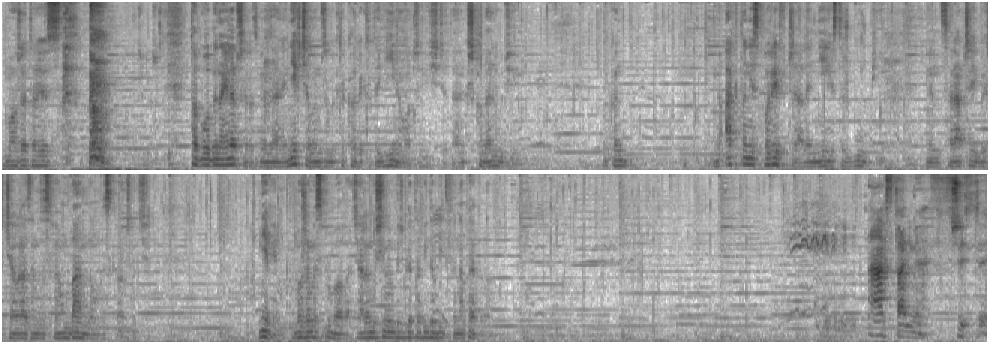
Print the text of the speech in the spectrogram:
Może to jest. To byłoby najlepsze rozwiązanie. Nie chciałbym, żeby ktokolwiek tutaj ginął, oczywiście, tak? Szkoda ludzi. Tylko. No, Akton jest porywczy, ale nie jest też głupi. Więc raczej by chciał razem ze swoją bandą wyskoczyć. Nie wiem, możemy spróbować, ale musimy być gotowi do bitwy na pewno. Ach, stańmy wszyscy.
